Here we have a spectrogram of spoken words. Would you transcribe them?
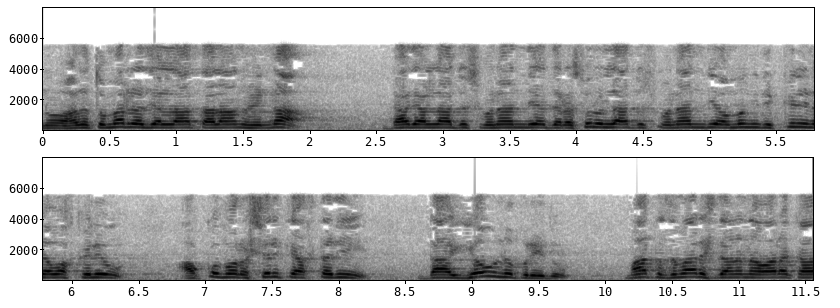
نو حضرت عمر رضی الله تعالی عنہ نه دا د الله دشمنان دي د رسول الله دشمنان دي او موږ د کلی نه وخت کلیو او کفر او شرک اخته دي دا یو نه پریدو ما ته زمارش دانه نواره کا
